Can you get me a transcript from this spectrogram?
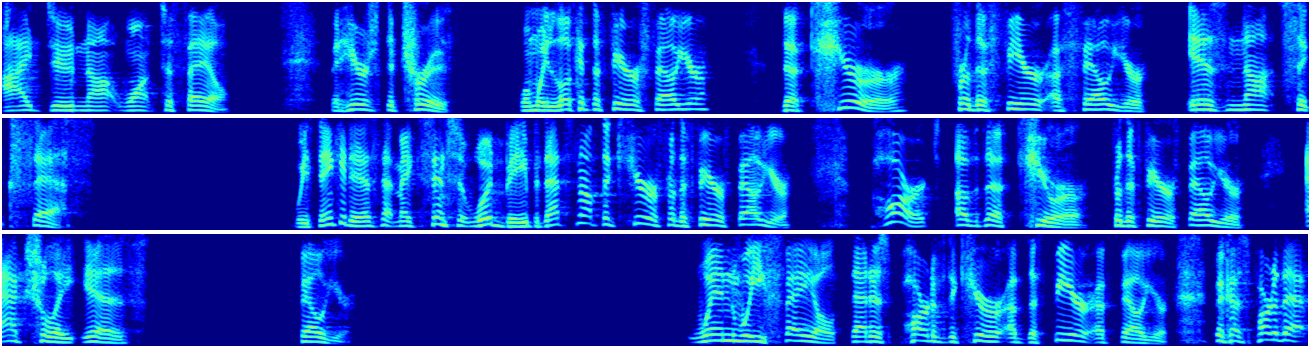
I do not want to fail. But here's the truth when we look at the fear of failure, the cure for the fear of failure is not success. We think it is. That makes sense. It would be, but that's not the cure for the fear of failure. Part of the cure for the fear of failure actually is failure. When we fail, that is part of the cure of the fear of failure. Because part of that,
